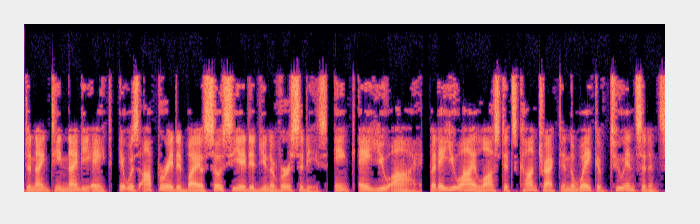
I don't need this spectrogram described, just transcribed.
to 1998, it was operated by Associated Universities, Inc. AUI, but AUI lost its contract in the wake of two incidents,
